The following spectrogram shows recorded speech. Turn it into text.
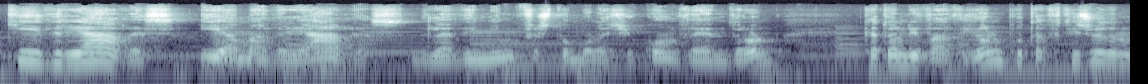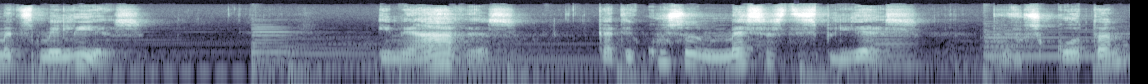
και οι δριάδες ή αμαδριάδες, δηλαδή νύμφες των μοναχικών δέντρων και των λιβαδιών που ταυτίζονταν με τις μελίες. Οι νεάδες κατοικούσαν μέσα στις σπηλιές που βρισκόταν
